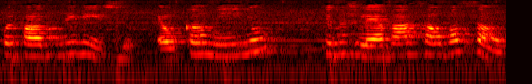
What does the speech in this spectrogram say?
foi falado no início, é o caminho que nos leva à salvação.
